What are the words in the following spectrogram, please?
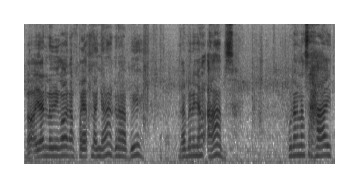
Oh, ayan, lumingon. Ang payat na niya. Grabe. Dami na niyang abs. Kulang lang sa height.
